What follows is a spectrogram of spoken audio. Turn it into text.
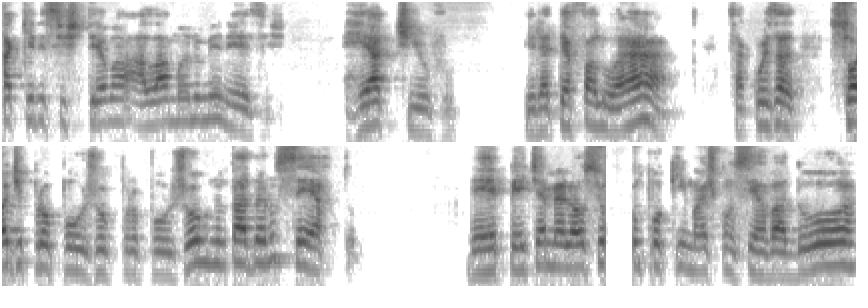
aquele sistema a lá Mano Menezes, reativo. Ele até falou: ah, essa coisa só de propor o jogo, propor o jogo, não está dando certo. De repente é melhor ser um pouquinho mais conservador,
